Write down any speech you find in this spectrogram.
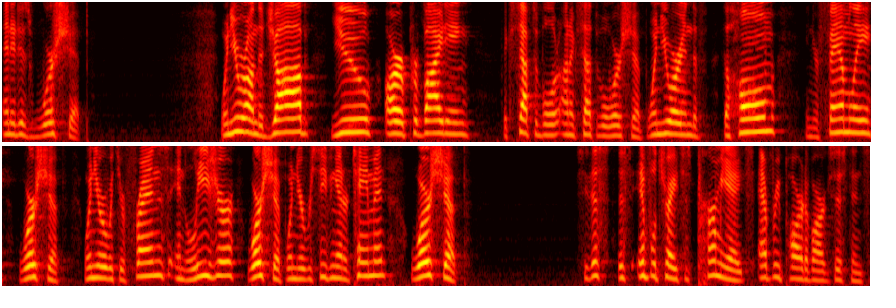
and it is worship. When you are on the job, you are providing acceptable or unacceptable worship. When you are in the, the home, in your family, worship. When you are with your friends in leisure, worship. When you're receiving entertainment, worship. See, this, this infiltrates, this permeates every part of our existence.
